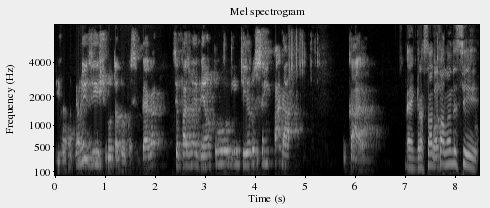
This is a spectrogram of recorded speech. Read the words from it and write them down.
E não existe lutador, você pega, você faz um evento inteiro sem pagar o cara. É engraçado falando esse,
